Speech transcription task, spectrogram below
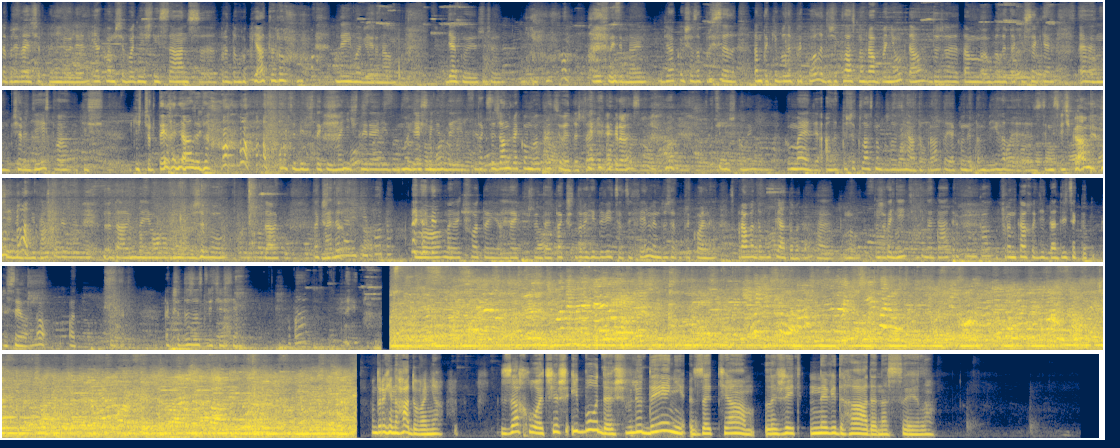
Добрий вечір, пані Юлія. Як вам сьогоднішній сеанс е, про довгоп'ятого? Неймовірно. Дякую, що прийшли зі мною. Дякую, що запросили. Там такі були приколи, дуже класно грав Банюк, да? дуже там були такі всякі ем, чародійства, якісь, якісь чорти ганяли. Да? Це більш такий магічний реалізм, як мені здається. Це жанр, в якому ви працюєте, ж, так? якраз. Це більш комедія. Комедія, але дуже класно було знято, правда? Як вони там бігали е, з цими свічками. Ще й на дивились. Так, знайомо вживу. Так. Так У що мене навіть є фото. Ну, навіть фото є деяких людей. Так що, дорогі, дивіться цей фільм, він дуже прикольний. Справа до п'ятого, так? Так. Ну, дуже Ходіть в кінотеатр Франка. Франка ходіть, да, дивіться, як тут красиво. Ну, от, супер. Так що до зустрічі всім. Па-па. Дорогі нагадування. Захочеш і будеш в людині затям лежить невідгадана сила.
